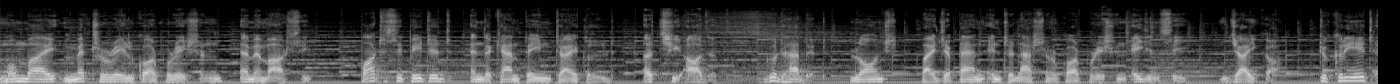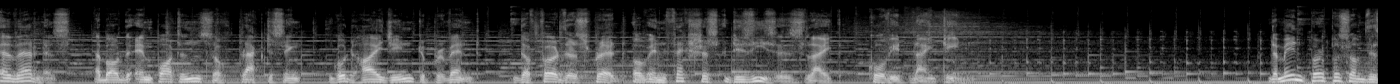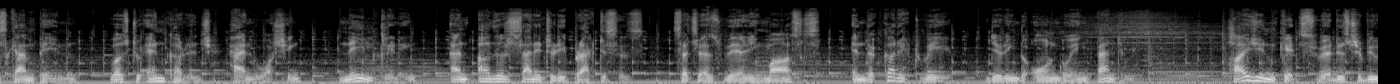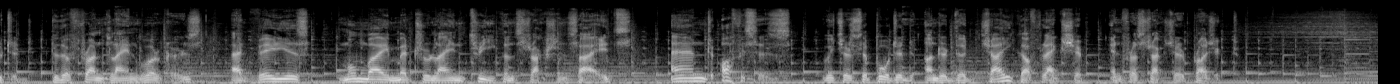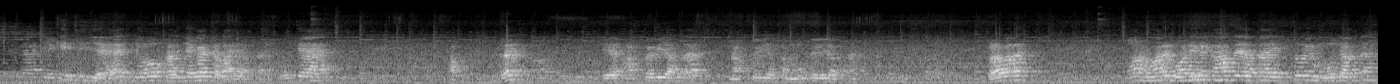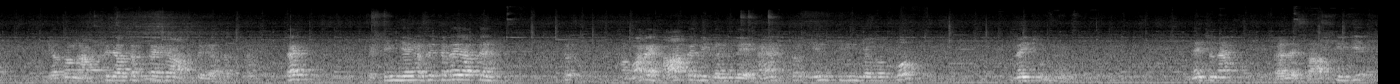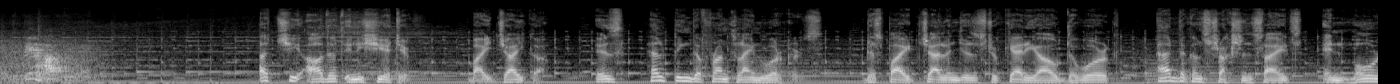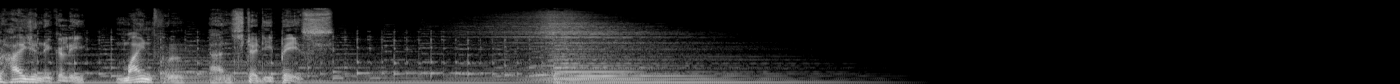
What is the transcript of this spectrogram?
Mumbai Metro Rail Corporation, MMRC, participated in the campaign titled Achhi Aadat, Good Habit, launched by Japan International Cooperation Agency, JICA, to create awareness about the importance of practicing good hygiene to prevent the further spread of infectious diseases like COVID 19. The main purpose of this campaign was to encourage hand washing, nail cleaning, and other sanitary practices such as wearing masks in the correct way during the ongoing pandemic. Hygiene kits were distributed to the frontline workers at various Mumbai Metro Line 3 construction sites and offices, which are supported under the JICA flagship infrastructure project. एक ही चीज़ है जो हर जगह चला जाता है। वो क्या है? ये आँख पे भी जाता है, नाक पे भी जाता है, मुँह पे भी जाता है। बराबर है? और हमारे बॉडी में कहाँ से जाता है? एक तो ये मुँह जाता है, या तो नाक से जा सकता है, या आँख से जा सकता है। ये तीन जगह से चले जाते हैं। तो हमारे हाथ यदि गंदे हैं तो इन तीन जगहों को नहीं छूना नहीं छूना पहले साफ़ कीजिए, फिर हाथ धोइए Achhi Aadat initiative by JICA is helping the frontline workers despite challenges to carry out the work at the construction sites in more hygienically mindful and steady pace.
